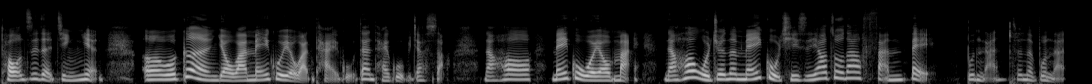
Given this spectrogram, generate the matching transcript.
投资的经验。呃，我个人有玩美股，有玩台股，但台股比较少。然后美股我有买，然后我觉得美股其实要做到翻倍。不难，真的不难，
